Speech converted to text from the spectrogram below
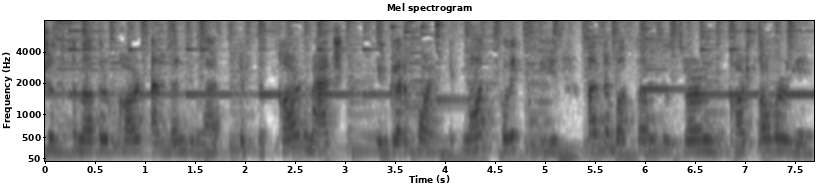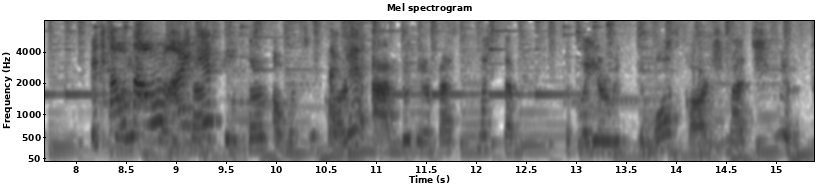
Choose another card and then delete. If the card match, you get a point. If not, click the under button to turn the cards over again. Each player tahu, get a I chance to turn over two cards and do their best to match them. The player with the most cards match wins.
